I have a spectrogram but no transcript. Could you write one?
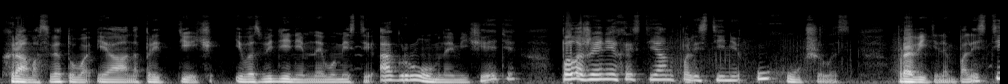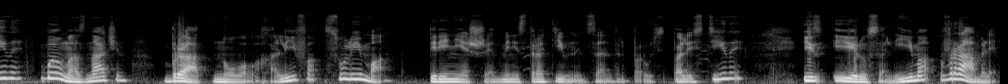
храма святого Иоанна Предтечи и возведением на его месте огромной мечети, положение христиан в Палестине ухудшилось. Правителем Палестины был назначен брат нового халифа Сулейман перенесший административный центр Палестины из Иерусалима в Рамле,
